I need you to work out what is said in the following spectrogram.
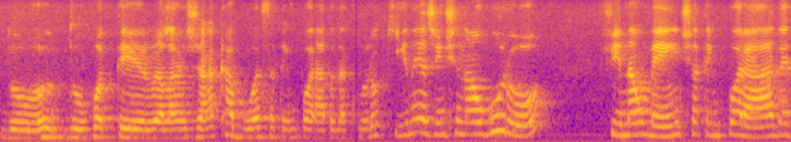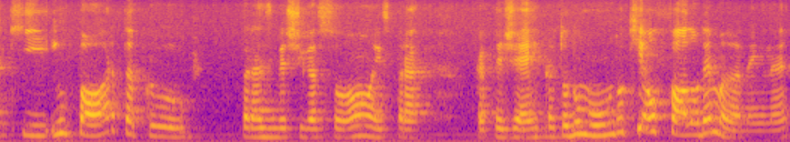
do, do roteiro, ela já acabou essa temporada da cloroquina e a gente inaugurou finalmente a temporada que importa para as investigações, para a PGR, para todo mundo, que é o Follow the Money, né?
